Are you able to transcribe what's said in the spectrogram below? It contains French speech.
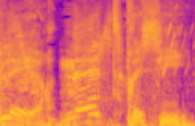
Clair, net, précis.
